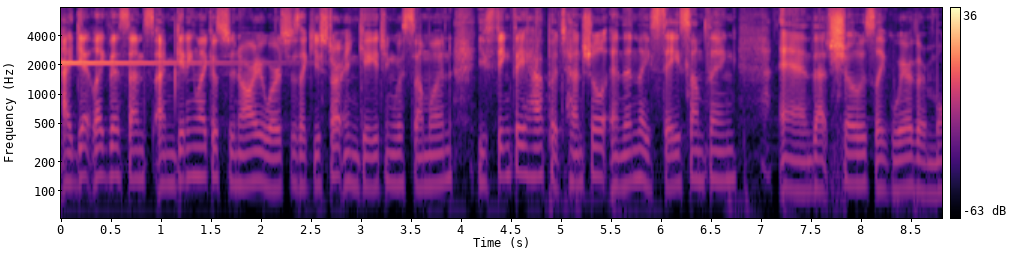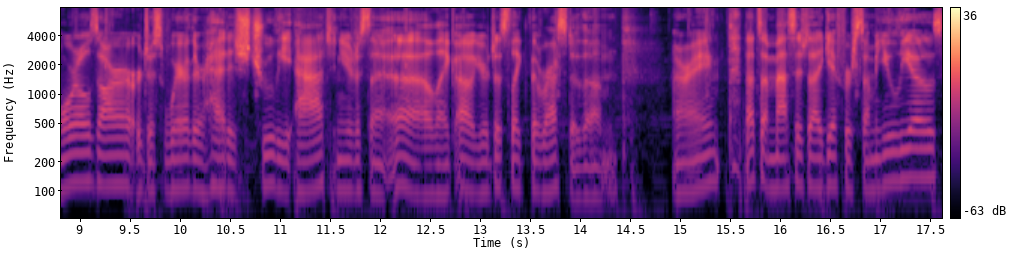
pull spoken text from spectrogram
I get like this sense, I'm getting like a scenario where it's just like you start engaging with someone, you think they have potential, and then they say something and that shows like where their morals are or just where their head is truly at. And you're just like, uh, like, oh, you're just like the rest of them all right? That's a message that i get for some of you leos.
